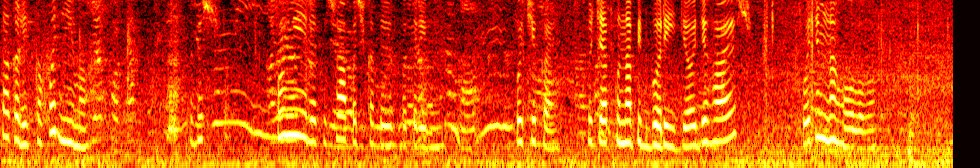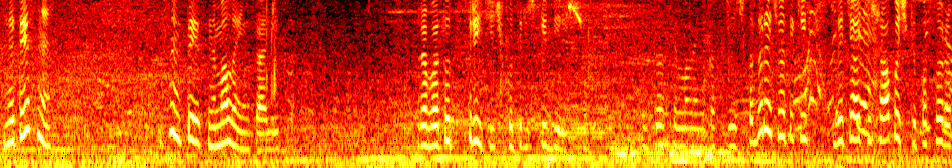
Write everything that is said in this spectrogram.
Так, Аліска, ходімо. Тобі ж поміряти, шапочка тобі потрібна. Почекай. Спочатку на підборіддя одягаєш, потім на голову. Не тисне? Не Тисне, маленька Аліса. Треба тут стрічечку трішки більшу. Тут зовсім маленька стрічка. До речі, такі дитячі шапочки по 40,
